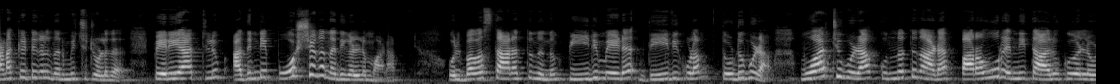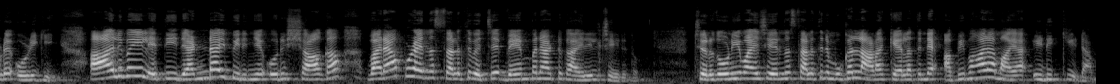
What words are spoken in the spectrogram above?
അണക്കെട്ടുകൾ നിർമ്മിച്ചിട്ടുള്ളത് പെരിയാറ്റിലും അതിന്റെ പോഷക നദികളിലുമാണ്. ഉത്ഭവസ്ഥാനത്തു നിന്നും പീരുമേട് ദേവികുളം തൊടുപുഴ മൂവാറ്റുപുഴ കുന്നത്തുനാട് പറവൂർ എന്നീ താലൂക്കുകളിലൂടെ ഒഴുകി ആലുവയിൽ എത്തി രണ്ടായി പിരിഞ്ഞ് ഒരു ശാഖ വരാപ്പുഴ എന്ന സ്ഥലത്ത് വെച്ച് വേമ്പനാട്ട് കായലിൽ ചേരുന്നു. ചെറുതോണിയുമായി ചേരുന്ന സ്ഥലത്തിന് മുകളിലാണ് കേരളത്തിന്റെ അഭിമാനമായ ഇടുക്കി ഡാം.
